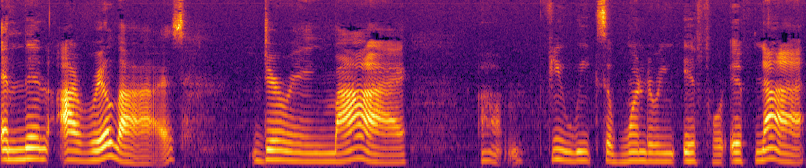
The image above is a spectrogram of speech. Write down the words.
And then I realized during my um, few weeks of wondering if or if not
